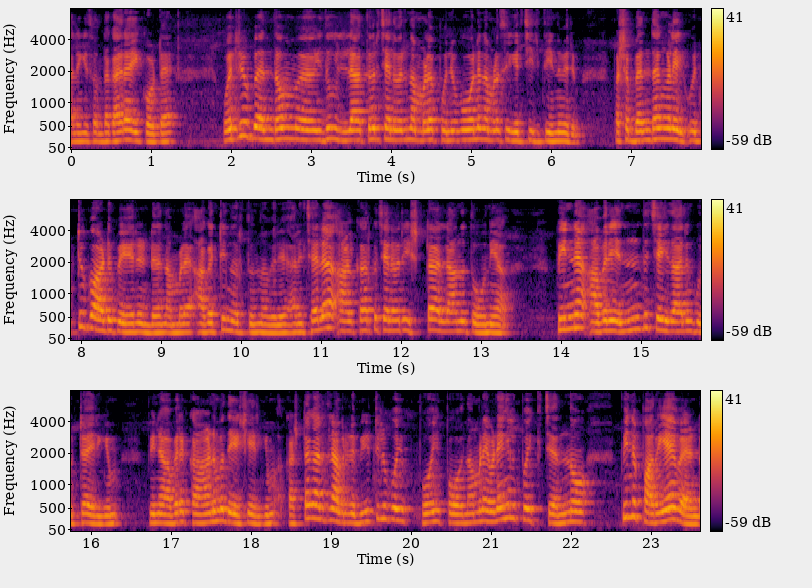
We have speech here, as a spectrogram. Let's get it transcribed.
അല്ലെങ്കിൽ സ്വന്തക്കാരായിക്കോട്ടെ ഒരു ബന്ധം ഇതും ഇല്ലാത്തവർ ചിലവർ നമ്മളെ പുനുപോലെ നമ്മളെ സ്വീകരിച്ചിരുത്തിന്ന് വരും. പക്ഷെ ബന്ധങ്ങളിൽ ഒരുപാട് പേരുണ്ട് നമ്മളെ അകറ്റി നിർത്തുന്നവർ അല്ലെങ്കിൽ ചില ആൾക്കാർക്ക് ചിലവർ ഇഷ്ടമല്ല എന്ന് തോന്നിയാൽ പിന്നെ അവർ എന്ത് ചെയ്താലും കുറ്റമായിരിക്കും പിന്നെ അവരെ കാണുമ്പോൾ ദേഷ്യമായിരിക്കും. കഷ്ടകാലത്തിന് അവരുടെ വീട്ടിൽ പോയി പോയി പോ നമ്മൾ എവിടെയെങ്കിലും പോയി ചെന്നോ. പിന്നെ പറയേ വേണ്ട.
